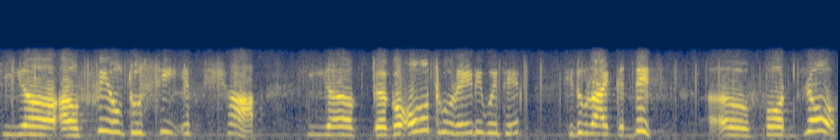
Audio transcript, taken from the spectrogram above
He, uh, uh, feel to see if sharp. He, uh, uh, go over to ready with it. He do like this, uh, for joke.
